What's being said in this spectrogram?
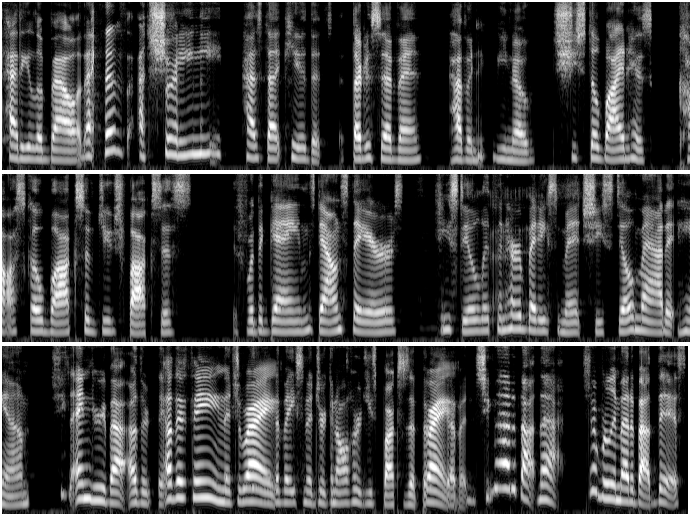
Patty LaBelle. That's uh, she has that kid that's 37, having, you know, she's still buying his Costco box of juice boxes for the games downstairs. Mm-hmm. He still lives in her basement. She's still mad at him. She's angry about other things. Other things, that's right. In the basement drinking all her juice boxes at 37. Right. She's mad about that. She's not really mad about this.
